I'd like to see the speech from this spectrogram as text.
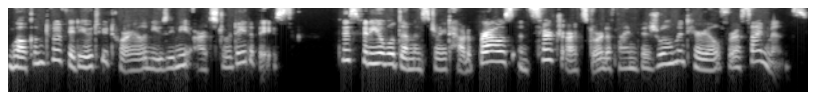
Welcome to a video tutorial on using the Artstor database. This video will demonstrate how to browse and search Artstor to find visual material for assignments.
